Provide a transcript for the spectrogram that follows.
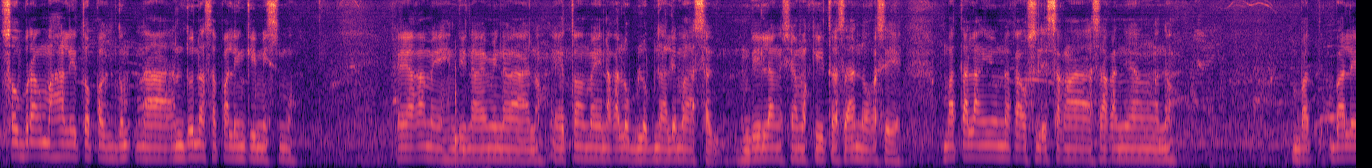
Sobrang mahal ito pag na ando na sa palengke mismo. Kaya kami, hindi namin na ano, ito may nakalublob na alimasag. Hindi lang siya makita sa ano kasi mata lang yung nakausli sa, sa kanyang ano. Bat, bale,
